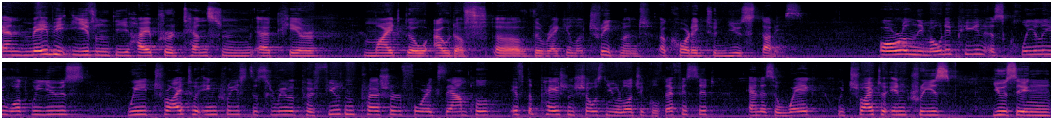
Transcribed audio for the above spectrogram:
and maybe even the hypertension uh, care might go out of uh, the regular treatment according to new studies. Oral nimodipine is clearly what we use. We try to increase the cerebral perfusion pressure, for example, if the patient shows neurological deficit and is awake, we try to increase using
